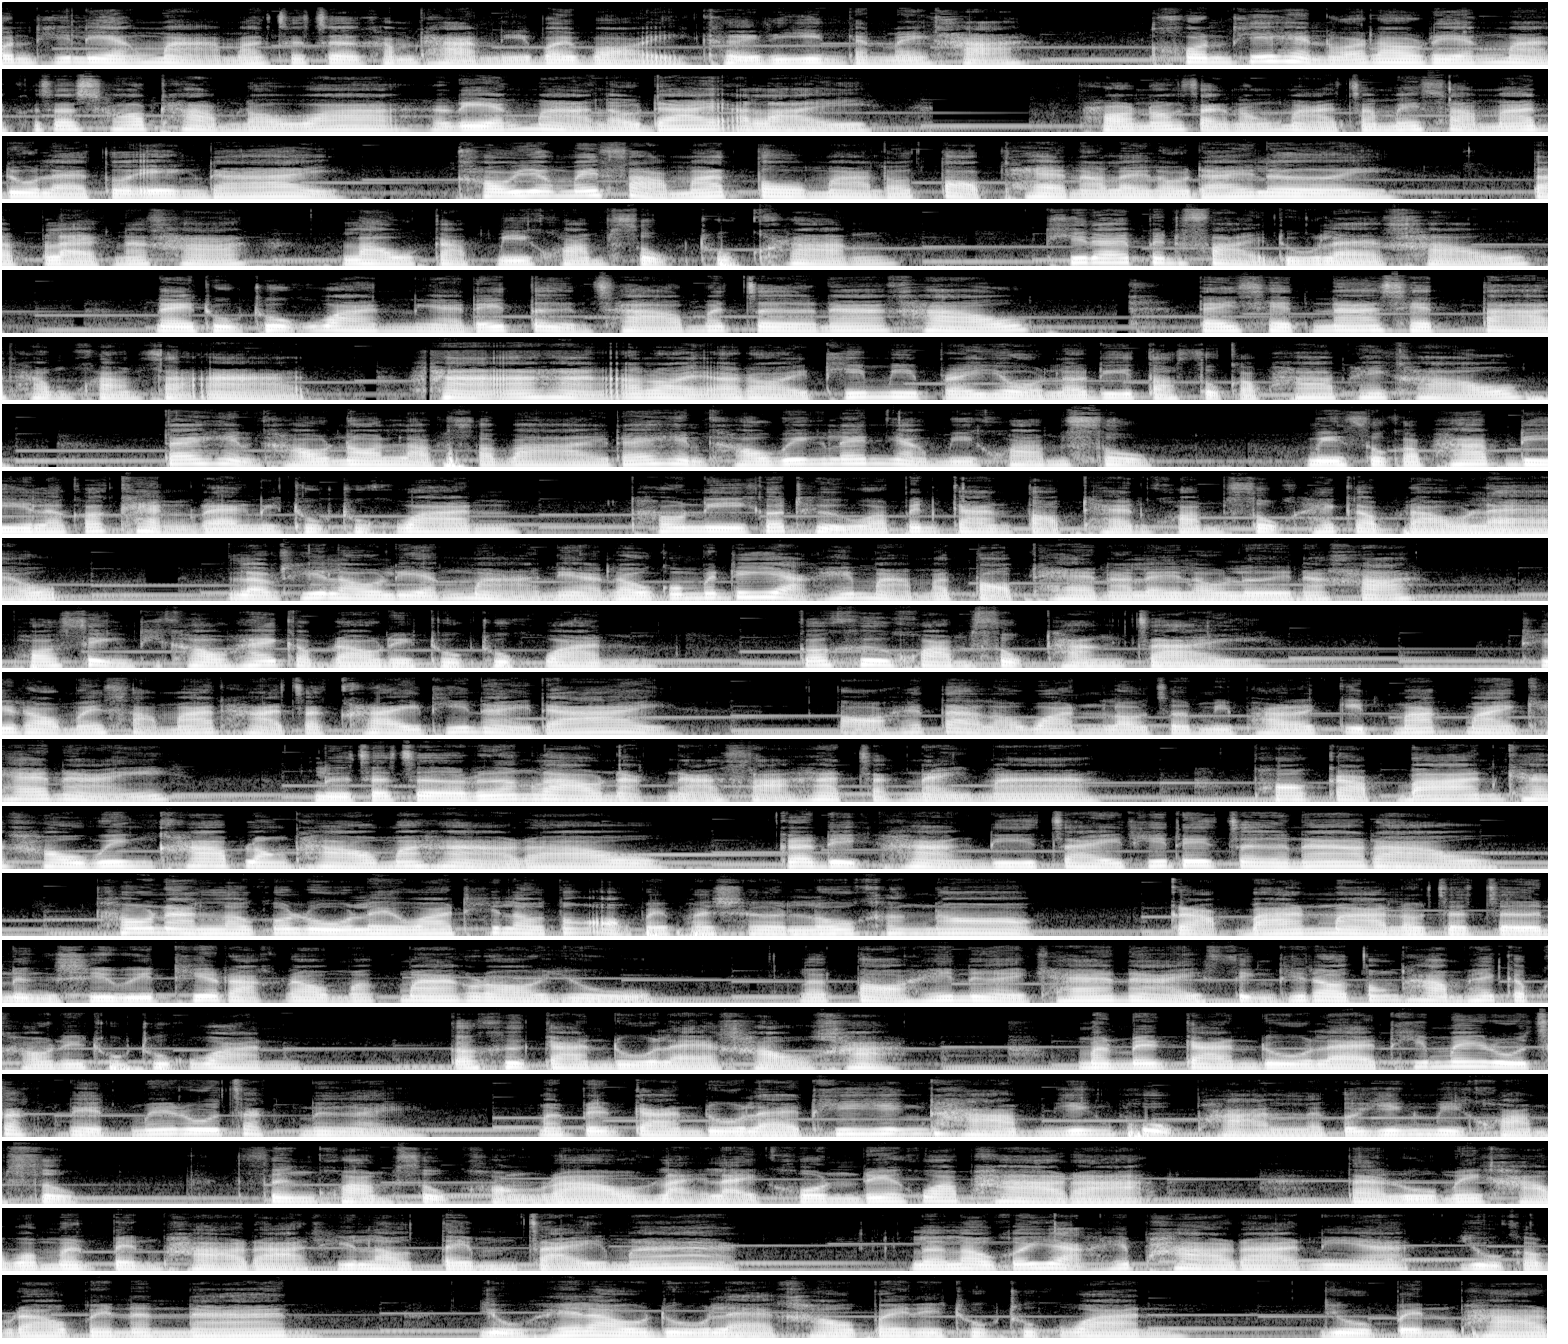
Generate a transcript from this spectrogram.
คนที่เลี้ยงหมามักจะเจอคำถามนี้บ่อยๆ เคยได้ยินกันไหมคะ คนที่เห็นว่าเราเลี้ยงหมาก็จะชอบถามเราว่าเลี้ยงหมาแล้วได้อะไร เพราะนอกจากน้องหมาจะไม่สามารถดูแลตัวเองได้ เขายังไม่สามารถโตมาแล้วตอบแทนอะไรเราได้เลย แต่แปลกนะคะ เรากลับมีความสุขทุกครั้ง ที่ได้เป็นฝ่ายดูแลเขา ในทุกๆวันเนี่ยได้ตื่นเช้ามาเจอหน้าเขา ได้เช็ดหน้าเช็ดตาทำความสะอาด หาอาหารอร่อยๆที่มีประโยชน์แล้วดีต่อสุขภาพให้เขา ได้เห็นเขานอนหลับสบาย ได้เห็นเขาวิ่งเล่นอย่างมีความสุข มีสุขภาพดีแล้วก็แข็งแรงในทุกๆวัน เท่านี้ก็ถือว่าเป็นการตอบแทนความสุขให้กับเราแล้ว แล้วที่เราเลี้ยงหมาเนี่ยเราก็ไม่ได้อยากให้หมามาตอบแทนอะไรเราเลยนะคะ เพราะสิ่งที่เขาให้กับเราในทุกๆวัน ก็คือความสุขทางใจ ที่เราไม่สามารถหาจากใครที่ไหนได้ ต่อให้แต่ละวันเราจะมีภารกิจมากมายแค่ไหน หรือจะเจอเรื่องราวหนักหนาสาหัสจากไหนมา พอกลับบ้านแค่เขาวิ่งคาบรองเท้ามาหาเรา กระดิกห่างดีใจที่ได้เจอหน้าเรา เท่านั้นเราก็รู้เลยว่าที่เราต้องออกไปเผชิญโลกข้างนอก กลับบ้านมาเราจะเจอหนึ่งชีวิตที่รักเรามากๆรออยู่ และต่อให้เหนื่อยแค่ไหนสิ่งที่เราต้องทำให้กับเขาในทุกๆวัน ก็คือการดูแลเขาค่ะมันเป็นการดูแลที่ไม่รู้จักเหน็ดไม่รู้จักเหนื่อย มันเป็นการดูแลที่ยิ่งทำยิ่งผูกพันแล้วก็ยิ่งมีความสุข ซึ่งความสุขของเราหลาย ๆ คนเรียกว่าภาระ แต่รู้ไหมคะว่ามันเป็นภาระที่เราเต็มใจมาก แล้วเราก็อยากให้ภาระเนี้ยอยู่กับเราไปนานๆ อยู่ให้เราดูแลเขาไปในทุกๆวัน อยู่เป็นภาระ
